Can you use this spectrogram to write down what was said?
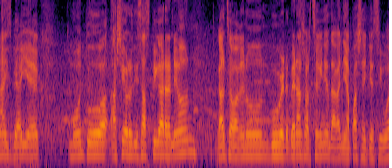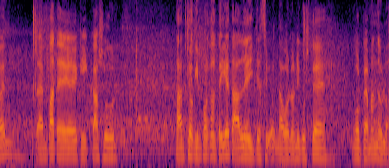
naiz behaiek momentu hasi horretik zazpigarren egon, galtza bagenun gu ber- beran sartze ginen da gaina paseik ez ziguen, eta empatekik kasun tanteok importantei eta alde ez ziguen, da bueno, nik uste golpe eman deula.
